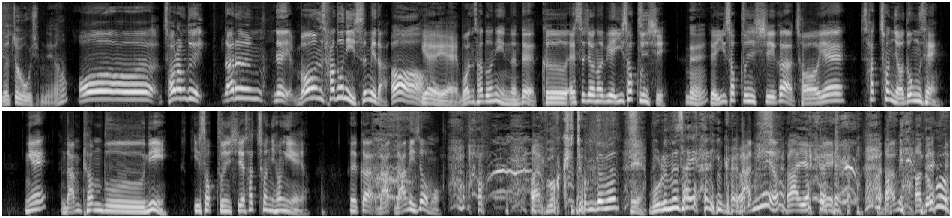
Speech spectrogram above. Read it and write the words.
여쭤보고 싶네요. 어, 저랑도 나름 네, 먼 사돈이 있습니다. 어. 예, 예. 먼 사돈이 있는데 그 S 전업의 이석훈 씨. 네. 네, 이석훈 씨가 저의 사촌 여동생의 남편분이 이석훈 씨의 사촌 형이에요. 그러니까 나- 남이죠, 뭐. 아, 뭐그 정도면 예. 모르는 사이 아닌가요? 남이에요. 아, 예. 네. 아, 남이. 아, 네. 너무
